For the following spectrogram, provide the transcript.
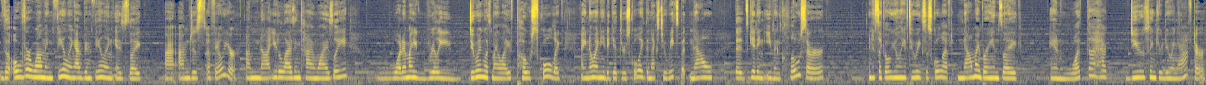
the overwhelming feeling I've been feeling is like I, am just a failure. I'm not utilizing time wisely. What am I really doing with my life post school? Like, I know I need to get through school like the next two weeks, but now that it's getting even closer, and it's like, oh, you only have two weeks of school left. Now my brain's like, and what the heck do you think you're doing after?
